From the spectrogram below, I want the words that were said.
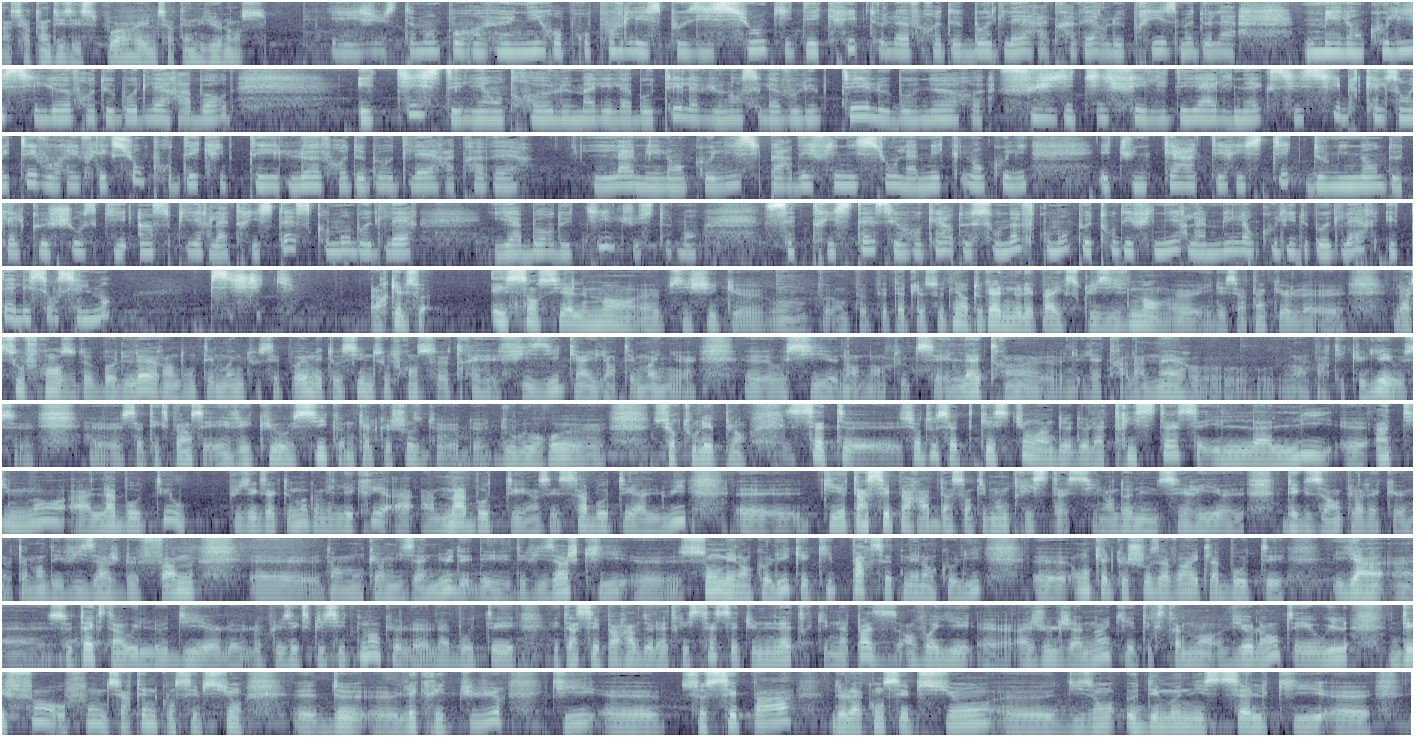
un certain désespoir et une certaine violence. Et justement, pour revenir au propos de l'exposition qui décrypte l'œuvre de Baudelaire à travers le prisme de la mélancolie, si l'œuvre de Baudelaire aborde et tisse des liens entre le mal et la beauté, la violence et la volupté, le bonheur fugitif et l'idéal inaccessible. Quelles ont été vos réflexions pour décrypter l'œuvre de Baudelaire à travers la mélancolie? Si par définition la mélancolie est une caractéristique dominante de quelque chose qui inspire la tristesse, comment Baudelaire y aborde-t-il justement cette tristesse et au regard de son œuvre, comment peut-on définir la mélancolie de Baudelaire? Est-elle essentiellement psychique? Alors qu'elle soit essentiellement euh, psychique, euh, on peut, on peut peut-être le soutenir. En tout cas, elle ne l'est pas exclusivement. Euh, il est certain que le, la souffrance de Baudelaire, hein, dont témoignent tous ses poèmes, est aussi une souffrance euh, très physique. Hein. Il en témoigne aussi dans, dans toutes ses lettres, hein, les lettres à la mer ou, en particulier, où cette expérience est vécue aussi comme quelque chose de, de douloureux sur tous les plans. Cette, surtout cette question hein, de, de la tristesse, il la lie intimement à la beauté ou plus exactement comme il l'écrit, à, ma beauté. Hein. c'est sa beauté à lui qui est inséparable d'un sentiment de tristesse. Il en donne une série d'exemples avec notamment des visages de femmes dans Mon cœur mis à nu, des, visages qui sont mélancoliques et qui, par cette mélancolie, ont quelque chose à voir avec la beauté. Il y a ce texte hein, où il le dit le, plus explicitement que la beauté est inséparable de la tristesse. C'est une lettre qu'il n'a pas envoyée à Jules Janin qui est extrêmement violente et où il défend au fond une certaine conception euh, de euh, qui euh, se sépare de la conception, disons, eudémoniste, celle qui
